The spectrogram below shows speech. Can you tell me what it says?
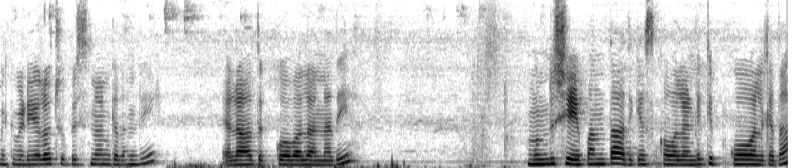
మీకు వీడియోలో చూపిస్తున్నాను కదండి. ఎలా అతుక్కోవాలన్నది. ముందు షేప్ అంతా అతికేసుకోవాలండి. తిప్పుకోవాలి కదా.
